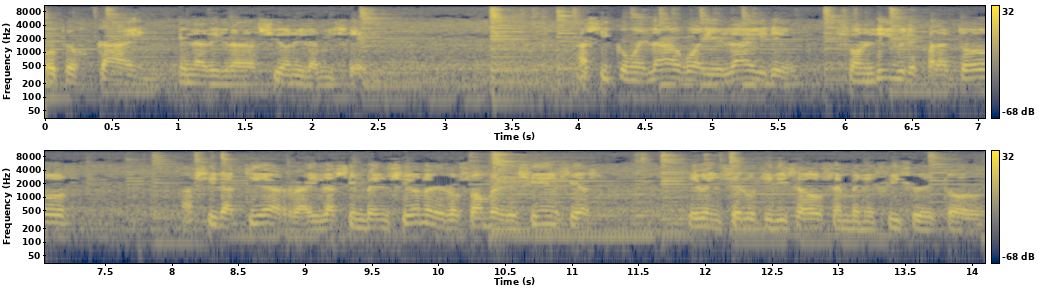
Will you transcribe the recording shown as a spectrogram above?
otros caen en la degradación y la miseria. Así como el agua y el aire son libres para todos, así la tierra y las invenciones de los hombres de ciencias deben ser utilizados en beneficio de todos.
